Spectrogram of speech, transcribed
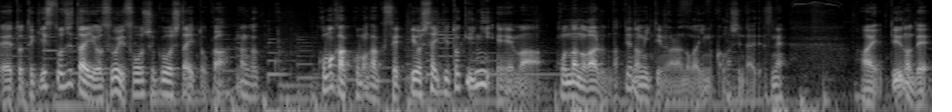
えーと、テキスト自体をすごい装飾をしたいとか、なんか細かく細かく設定をしたいというときに、えー、まあ、こんなのがあるんだっていうのを見てもらうのがいいのかもしれないですね。はい。っていうので、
